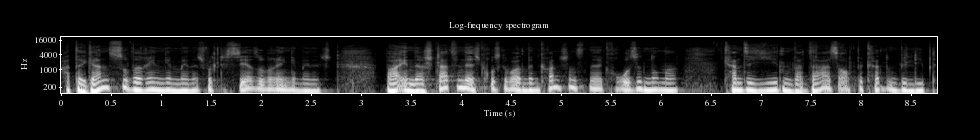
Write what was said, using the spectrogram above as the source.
Hat er ganz souverän gemanagt, wirklich sehr souverän gemanagt. War in der Stadt, in der ich groß geworden bin, Conscience eine große Nummer, kannte jeden, war da, ist auch bekannt und beliebt.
